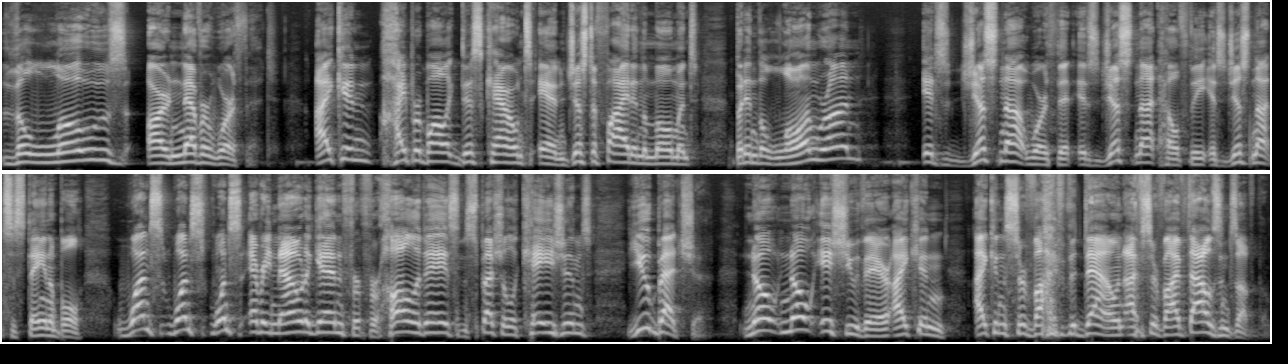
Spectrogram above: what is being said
the lows are never worth it. I can hyperbolic discount and justify it in the moment, but in the long run, it's just not worth it. It's just not healthy. It's just not sustainable. Once, once, once every now and again for, for holidays and special occasions, you betcha. No, no issue there. I can I can survive the down. I've survived thousands of them.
